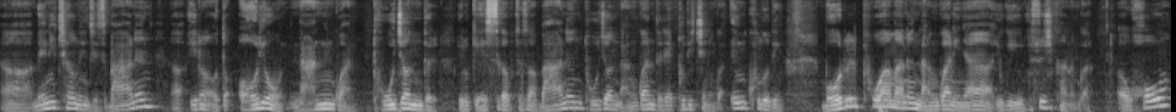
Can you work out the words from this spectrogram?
어, many challenges 많은 어, 이런 어떤 어려운 난관 도전들 이렇게 s가 붙어서 많은 도전 난관들에 부딪히는 거야. including 뭐를 포함하는 난관이냐 여기 이렇게 수식하는 거야. a hole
